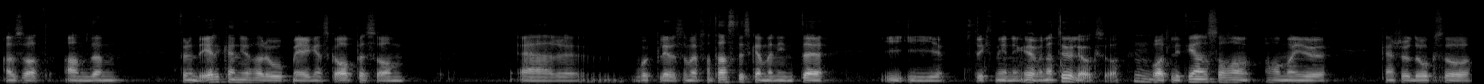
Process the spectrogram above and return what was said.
alltså att anden för en del kan ju höra ihop med egenskaper som är upplevelser som är fantastiska men inte i, i strikt mening övernaturliga också. Mm. Och att lite grann så har, har man ju kanske då också,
